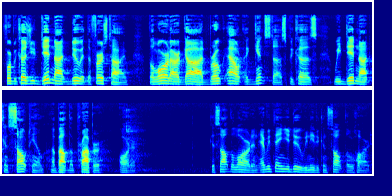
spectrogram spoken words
For because you did not do it the first time, the Lord our God broke out against us because we did not consult him about the proper order. Consult the Lord. In everything you do, we need to consult the Lord.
